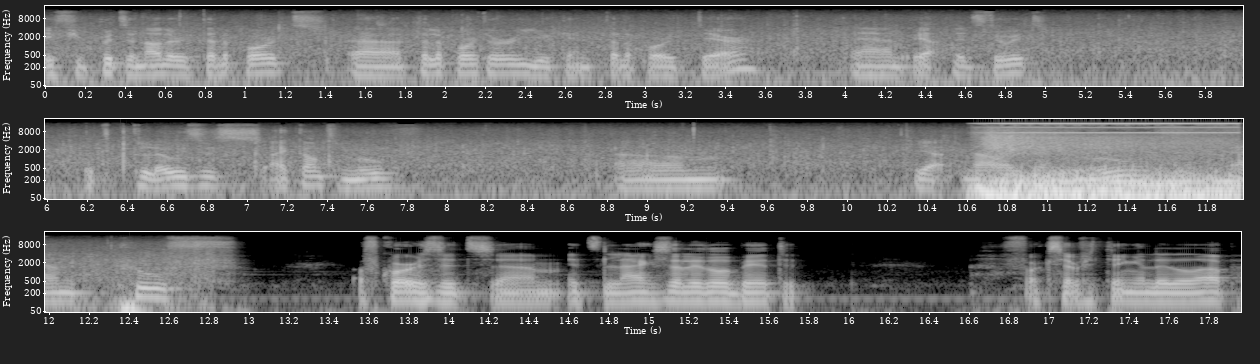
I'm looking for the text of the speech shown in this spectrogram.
if you put another teleport uh, teleporter, you can teleport there. And yeah, let's do it. It closes. I can't move. Um, yeah, now I can move and poof. Of course, it's um, it lags a little bit. It fucks everything a little up,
